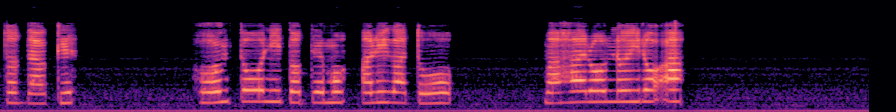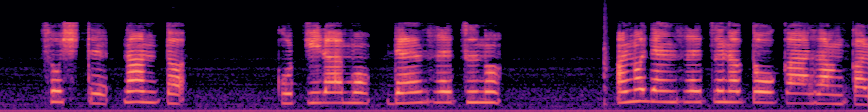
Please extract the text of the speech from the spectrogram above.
とだけ。本当にとてもありがとう。マハロヌイロア。そして、なんと、こちらも伝説の、あの伝説のトーカーさんから、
